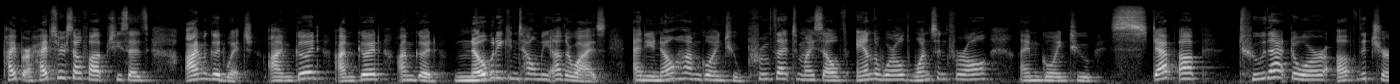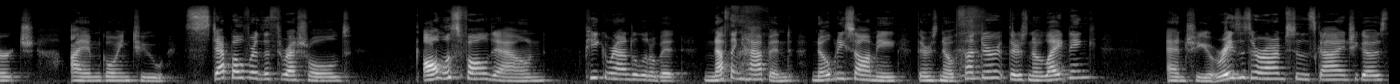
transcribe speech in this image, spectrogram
Piper hypes herself up. She says, "I'm a good witch. I'm good. I'm good. I'm good. Nobody can tell me otherwise." And you know how I'm going to prove that to myself and the world once and for all? I'm going to step up to that door of the church. I am going to step over the threshold almost fall down, peek around a little bit. Nothing happened. Nobody saw me. There's no thunder. There's no lightning. And she raises her arms to the sky and she goes,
